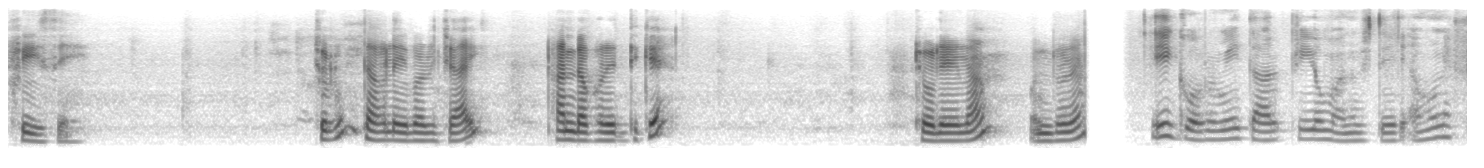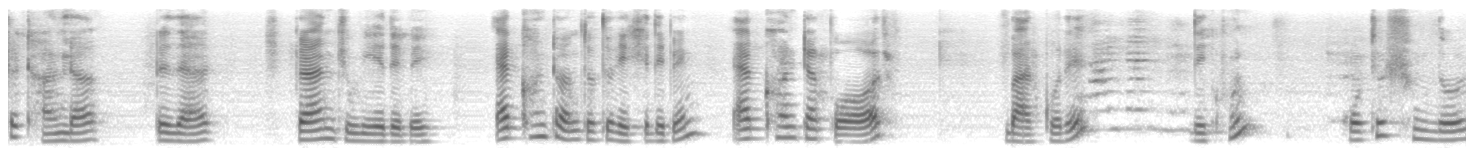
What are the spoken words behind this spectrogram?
ফ্রিজে। চলুন তাহলে এবার যাই ঠান্ডা ঘরের দিকে। চলে এলাম, বন্ধুরা। এই গরমে তার প্রিয় মানুষদের এমন একটা ঠান্ডা ডেজার্ট প্রাণ জুড়িয়ে দেবে। এক ঘণ্টা অন্তত রেখে দেবেন। এক ঘণ্টা পর বার করে দেখুন কত সুন্দর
